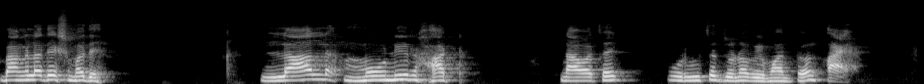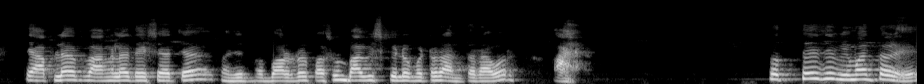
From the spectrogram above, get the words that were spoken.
बांगलादेशमध्ये लाल मोनीर हाट नावाचं एक पूर्वीचं जुनं विमानतळ आहे. ते आपल्या बांगलादेशाच्या म्हणजे बॉर्डरपासून बावीस किलोमीटर अंतरावर आहे. तर ते जे विमानतळ आहे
